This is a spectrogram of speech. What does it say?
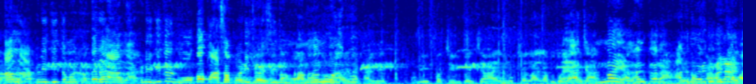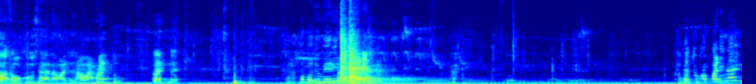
આ લાકડીથી તમને ખબર હે આ લાકડીથી તો ડોબો પાછો પડી જાય છે ને મોનાનું હાથ પચીસ રૂપિયા ચા નુકસાન લાવી ભયા આ નો હેરાન કરે હાથ મારો. છોકરું છે એના માટે રાવા હેડ તું. હેડ ને. કાકો બધું વેરી ને કર્યા ખબર તો કોમ પડી નહીં?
